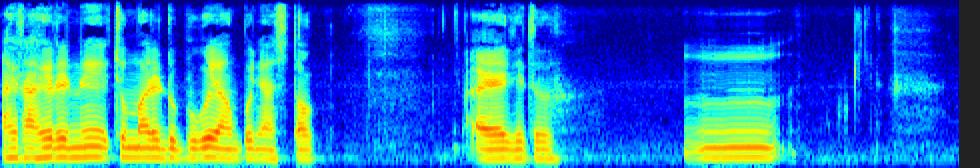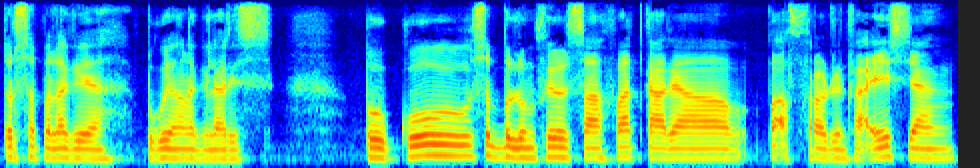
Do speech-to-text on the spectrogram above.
akhir-akhir ini cuma rindu buku yang punya stok. Kayak gitu. Hmm, terus apa lagi ya? Buku yang lagi laris. Buku sebelum filsafat karya Pak Fraudin Faiz yang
